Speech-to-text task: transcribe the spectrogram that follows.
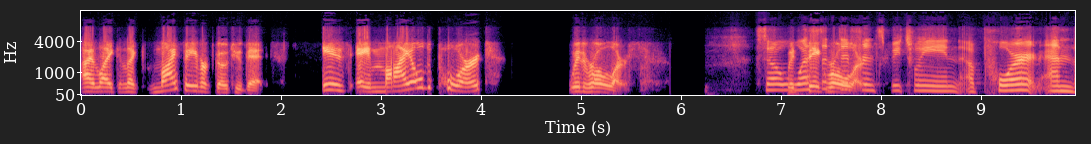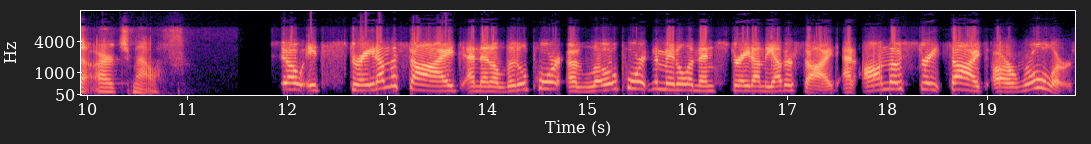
I like like my favorite go to bit is a mild port with rollers. So with what's the rollers. difference between a port and the arch mouth? So it's straight on the sides and then a little port, a low port in the middle, and then straight on the other side. And on those straight sides are rollers.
